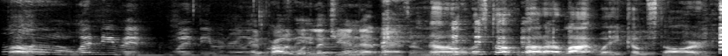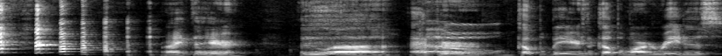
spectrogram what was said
but Oh, wasn't even wasn't even really. they probably wouldn't let of you in that bathroom. No, let's talk about our lightweight co-star right there, who uh, after Oh. a couple beers and a couple margaritas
